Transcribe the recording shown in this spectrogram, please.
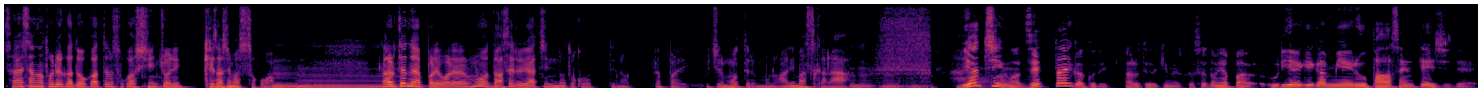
採算が取れるかどうかっていうのはそこは慎重に計算しますそこは。うん。ある程度やっぱり我々も出せる家賃のところっていうのはやっぱりうちの持ってるものがありますから、はい。家賃は絶対額である程度決めるんですかそれともやっぱ売り上げが見えるパーセンテージで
